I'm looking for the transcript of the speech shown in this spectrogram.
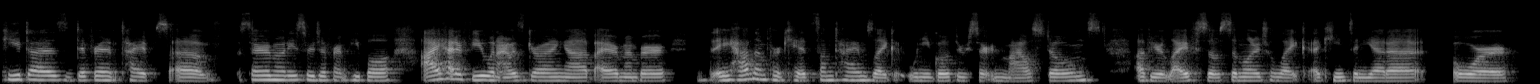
he does different types of ceremonies for different people. I had a few when I was growing up. I remember they have them for kids sometimes, like when you go through certain milestones of your life. So similar to like a quinceanera or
